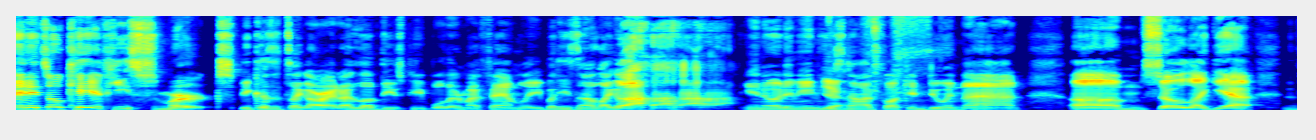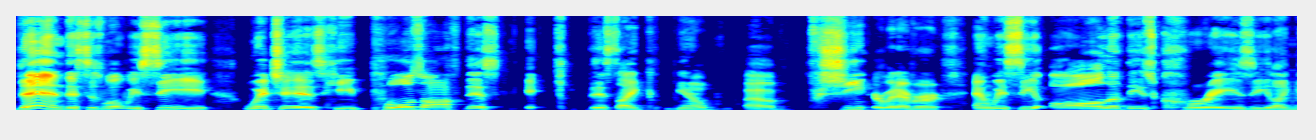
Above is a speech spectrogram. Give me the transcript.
And it's okay if he smirks because it's like, all right, I love these people. They're my family. But he's not like, ah, ha, ha," you know what I mean? He's Yeah. not fucking doing that. Um, so like, yeah. Then this is what we see, which is he pulls off this this like, you know, uh sheet or whatever, and we see all of these crazy, like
